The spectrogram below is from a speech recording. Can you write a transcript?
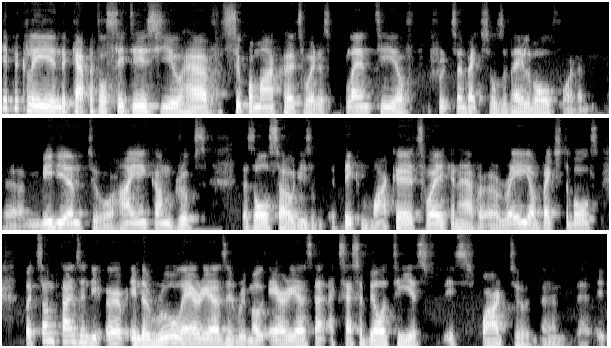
typically, in the capital cities, you have supermarkets where there's plenty of fruits and vegetables available for the uh, medium to high income groups. There's also these big markets where you can have an array of vegetables. But sometimes in the urban, in the rural areas and remote areas, that accessibility is is far too um, it,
